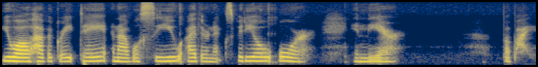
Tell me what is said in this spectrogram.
You all have a great day, and I will see you either next video or in the air. Bye bye.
